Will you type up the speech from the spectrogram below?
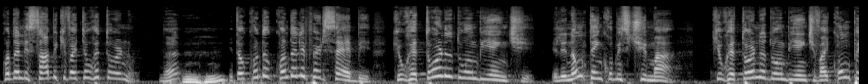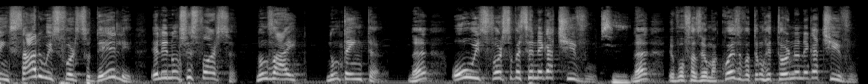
quando ele sabe que vai ter o retorno, né? Então, quando, quando ele percebe que o retorno do ambiente, ele não tem como estimar que o retorno do ambiente vai compensar o esforço dele, ele não se esforça. Não vai, não tenta. Né? Ou o esforço vai ser negativo. Sim. Né? Eu vou fazer uma coisa, vou ter um retorno negativo.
